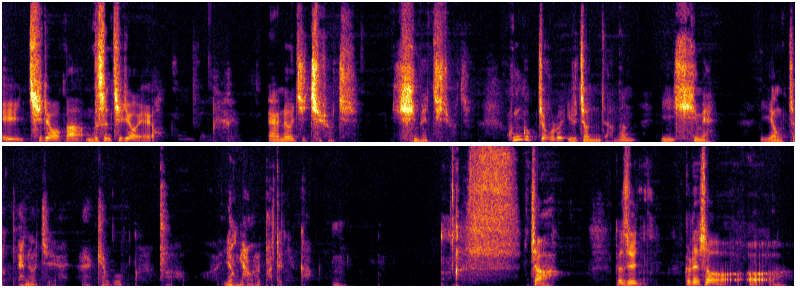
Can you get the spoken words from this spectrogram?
이 치료가 무슨 치료예요? 에너지 치료지, 힘의 치료지. 궁극적으로 유전자는 이 힘의 영적 에너지에 결국 어, 영향을 받으니까. 음. 자, 그래서 그래서 어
